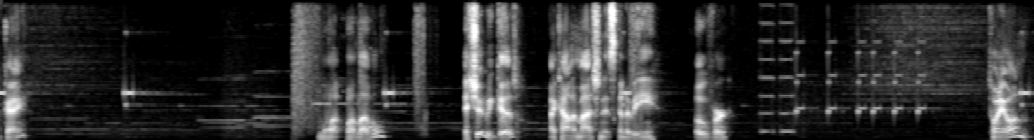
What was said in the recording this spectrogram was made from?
Okay. What what level? It should be good. I can't imagine it's gonna be over. 21?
